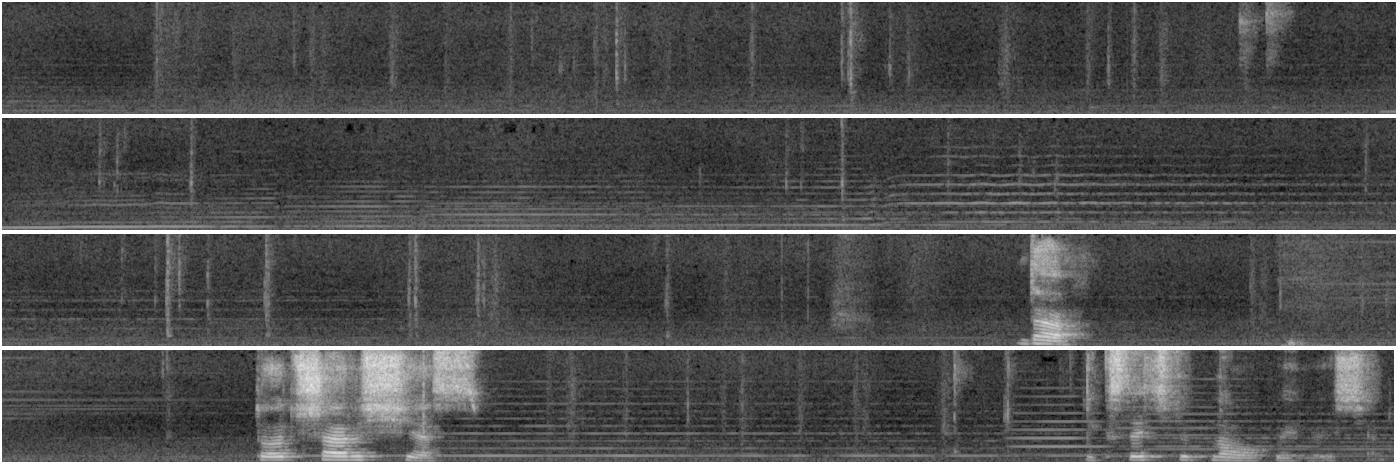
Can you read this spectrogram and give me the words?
Да. Тот шар исчез. Кстати, тут новый появился.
